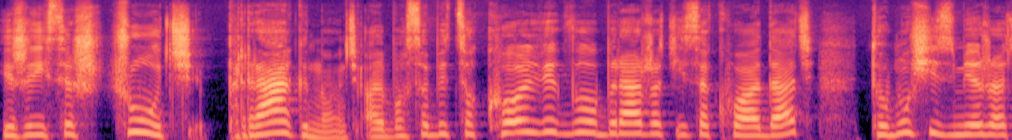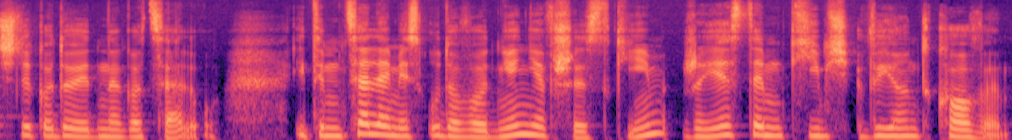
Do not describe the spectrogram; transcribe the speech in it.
Jeżeli chcesz czuć, pragnąć albo sobie cokolwiek wyobrażać i zakładać, to musi zmierzać tylko do jednego celu. I tym celem jest udowodnienie wszystkim, że jestem kimś wyjątkowym,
